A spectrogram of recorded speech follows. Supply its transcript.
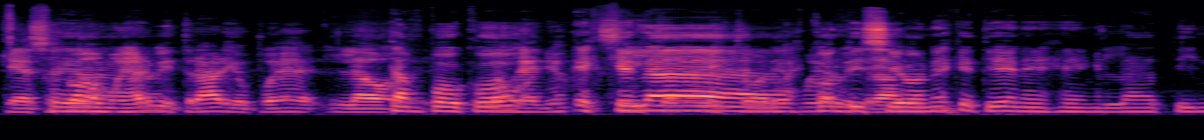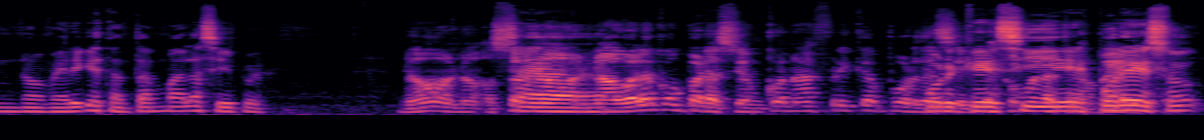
que eso es como muy arbitrario, pues. la- Tampoco los genios es que existen en la historia las es muy condiciones arbitrario. que tienes en Latinoamérica están tan malas así, pues. No, no, o sea, o sea, no, no hago la comparación con África por decir que Porque es como si es por Latinoamérica. eso,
